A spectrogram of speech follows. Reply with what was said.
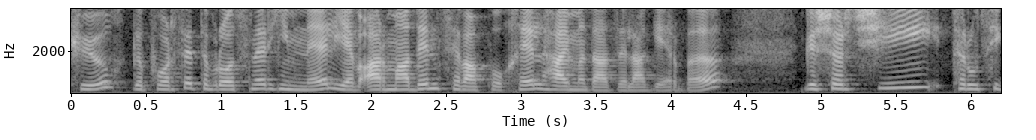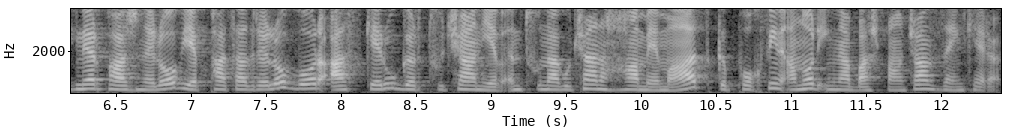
քյուր, գփորձե դբրոցներ հիմնել եւ արմադեն ցևափոխել հայ մտածելագերբը, գշրջի թրուցիկներ բաժնելով եւ բացատրելով, որ ասկերու գրթության եւ ընդունակության համեմատ կփոխվին անոր իննաբաշխանության զենքերը։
